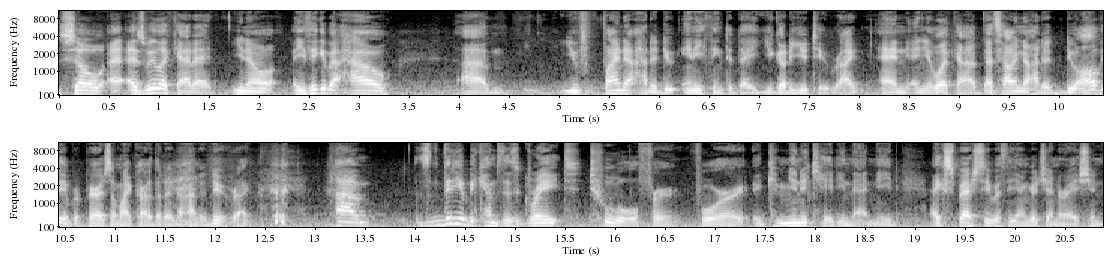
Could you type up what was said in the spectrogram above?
So as we look at it, you know, you think about how um, you find out how to do anything today. You go to YouTube, right? And and you look up. That's how I know how to do all the repairs on my car that I know how to do, right? Um, the video becomes this great tool for for communicating that need, especially with the younger generation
